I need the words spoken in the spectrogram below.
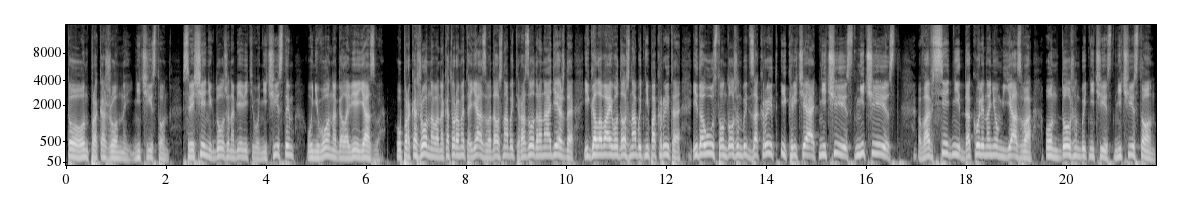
то он прокаженный, нечист он. Священник должен объявить его нечистым, у него на голове язва. У прокаженного, на котором эта язва, должна быть разодрана одежда, и голова его должна быть не покрыта, и до уст он должен быть закрыт и кричать «Нечист! Нечист!» Во все дни, доколе на нем язва, он должен быть нечист, нечист он.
